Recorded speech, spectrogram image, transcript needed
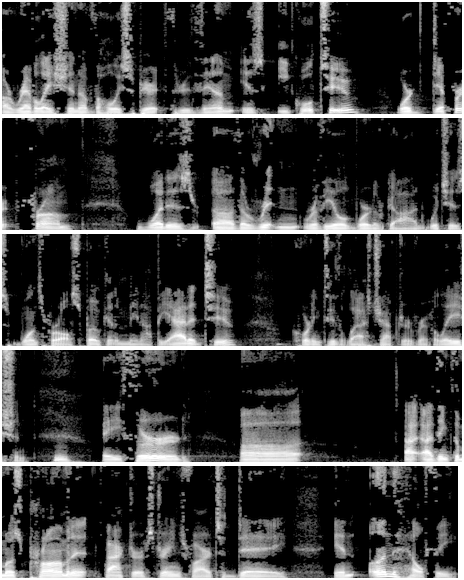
a revelation of the Holy Spirit through them is equal to or different from what is uh, the written, revealed Word of God, which is once for all spoken and may not be added to, according to the last chapter of Revelation. Hmm. A third uh, I, I think the most prominent factor of strange fire today in unhealthy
